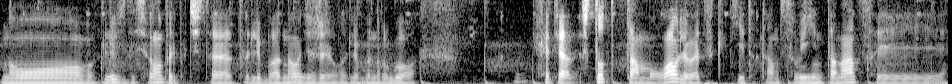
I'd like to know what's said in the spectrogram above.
но люди все равно предпочитают либо одного дирижера, либо другого. Хотя что-то там улавливается, какие-то там свои интонации и,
